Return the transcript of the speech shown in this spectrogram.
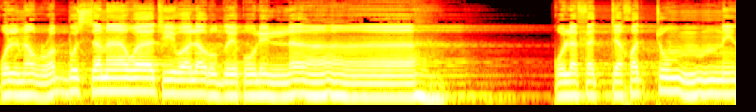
قل من رب السماوات والأرض قل الله قل فاتخذتم من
